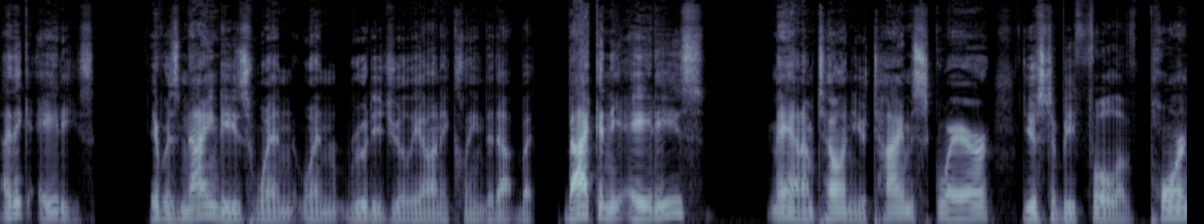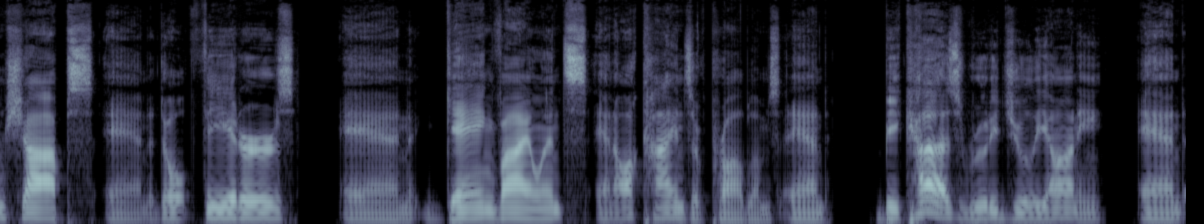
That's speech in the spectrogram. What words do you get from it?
I think 80s. It was 90s when when Rudy Giuliani cleaned it up. But back in the 80s, man, I'm telling you, Times Square used to be full of porn shops and adult theaters and gang violence and all kinds of problems. And because Rudy Giuliani and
